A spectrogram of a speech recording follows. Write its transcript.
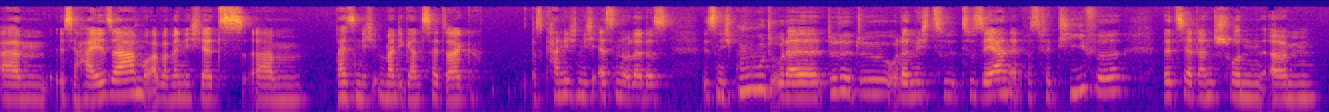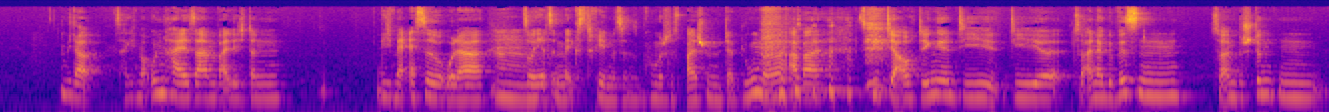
ähm, ist ja heilsam, aber wenn ich jetzt, ähm, weiß ich nicht, immer die ganze Zeit sage, das kann ich nicht essen oder das ist nicht gut oder dü, oder mich zu, zu sehr in etwas vertiefe, wird es ja dann schon ähm, wieder, sag ich mal, unheilsam, weil ich dann nicht mehr esse oder mm. so jetzt im Extrem. Das ist ein komisches Beispiel mit der Blume, aber es gibt ja auch Dinge, die, die zu einer gewissen, zu einem bestimmten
